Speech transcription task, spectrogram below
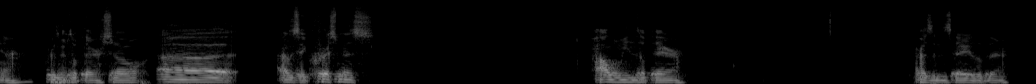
yeah, Christmas up there. So, uh, I would say Christmas, Halloween's up there, President's Day is up there,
